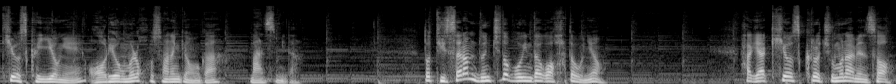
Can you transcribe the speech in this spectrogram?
키오스크 이용에 어려움을 호소하는 경우가 많습니다. 또 뒷사람 눈치도 보인다고 하더군요. 하기야 키오스크로 주문하면서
